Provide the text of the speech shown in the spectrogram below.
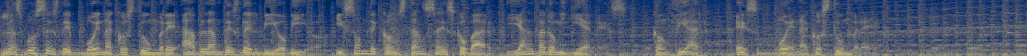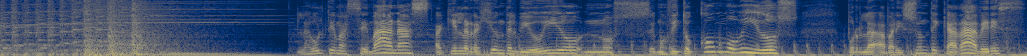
Las voces de Buena Costumbre hablan desde el Biobío y son de Constanza Escobar y Álvaro Migueles. Confiar es buena costumbre. Las últimas semanas aquí en la región del Biobío nos hemos visto conmovidos por la aparición de cadáveres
